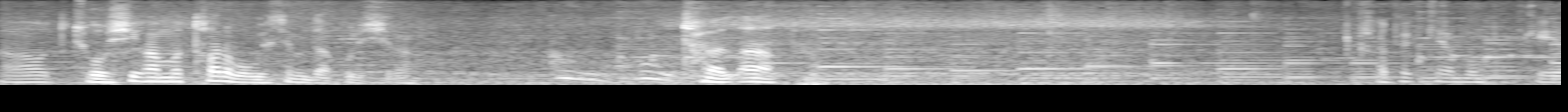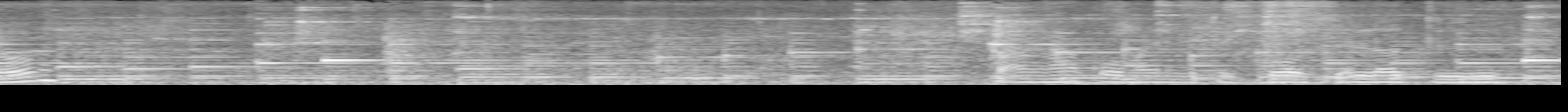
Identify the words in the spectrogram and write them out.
아, 조식 한번 털어보겠습니다 구리씨랑. 털업 가볍게 한번 볼게요. 빵하고 막 이런 것도 있고 샐러드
